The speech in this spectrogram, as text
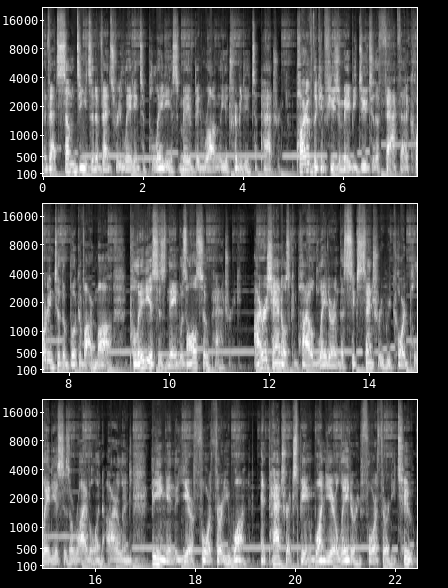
and that some deeds and events relating to Palladius may have been wrongly attributed to Patrick. Part of the confusion may be due to the fact that, according to the Book of Armagh, Palladius's name was also Patrick. Irish annals compiled later in the 6th century record Palladius's arrival in Ireland being in the year 431, and Patrick's being one year later in 432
